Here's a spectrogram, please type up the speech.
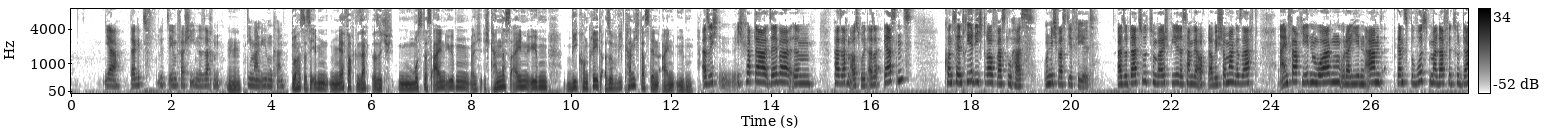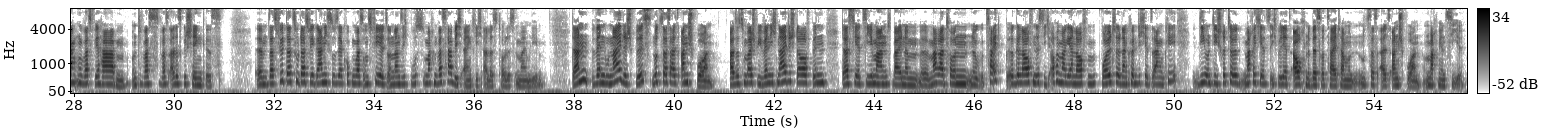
ja, da gibt es eben verschiedene Sachen, mhm. die man üben kann. Du hast es eben mehrfach gesagt, also ich muss das einüben, ich, ich kann das einüben. Wie konkret? Also wie kann ich das denn einüben? Also ich, ich habe da selber ähm, paar Sachen ausprobiert. Also erstens, konzentriere dich drauf, was du hast und nicht, was dir fehlt. Also dazu zum Beispiel, das haben wir auch, glaube ich, schon mal gesagt, einfach jeden Morgen oder jeden Abend ganz bewusst mal dafür zu danken, was wir haben und was, was alles Geschenk ist. Ähm, das führt dazu, dass wir gar nicht so sehr gucken, was uns fehlt, sondern sich bewusst zu machen, was habe ich eigentlich alles Tolles in meinem Leben. Dann, wenn du neidisch bist, nutzt das als Ansporn. Also zum Beispiel, wenn ich neidisch darauf bin, dass jetzt jemand bei einem äh, Marathon eine Zeit äh, gelaufen ist, die ich auch immer gern laufen wollte, dann könnte ich jetzt sagen, okay, die und die Schritte mache ich jetzt, ich will jetzt auch eine bessere Zeit haben und nutze das als Ansporn und mache mir ein Ziel.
